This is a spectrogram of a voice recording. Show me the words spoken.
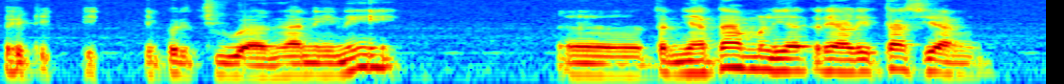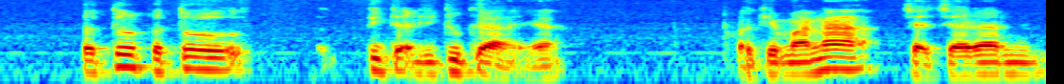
PDI Perjuangan ini eh, ternyata melihat realitas yang betul-betul tidak diduga ya. Bagaimana jajaran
